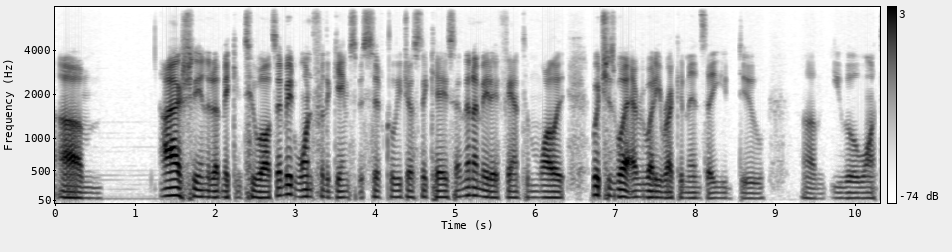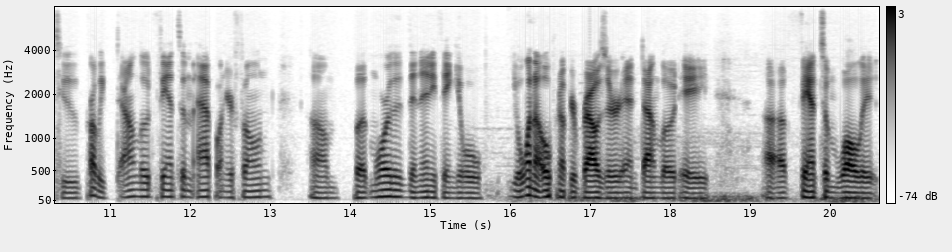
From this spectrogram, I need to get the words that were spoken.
Um, I actually ended up making two wallets. I made one for the game specifically just in case, and then I made a Phantom wallet, which is what everybody recommends that you do. Um, you will want to probably download Phantom app on your phone, um, but more than anything, you'll you'll want to open up your browser and download a uh, Phantom wallet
